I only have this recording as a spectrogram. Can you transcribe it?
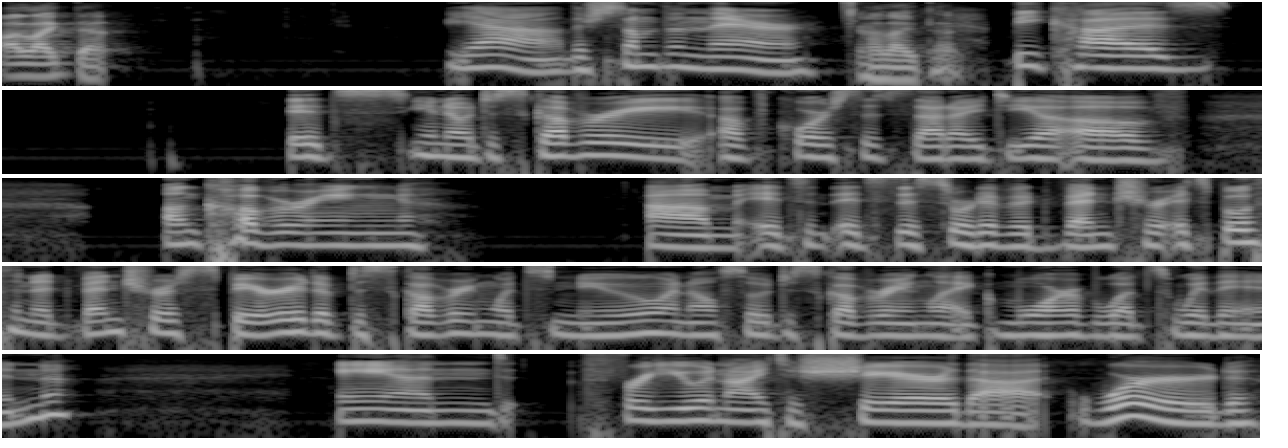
I like that. Yeah, there's something there I like that. because it's you know discovery. Of course, it's that idea of uncovering. Um, it's it's this sort of adventure. It's both an adventurous spirit of discovering what's new and also discovering like more of what's within. And for you and I to share that word,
